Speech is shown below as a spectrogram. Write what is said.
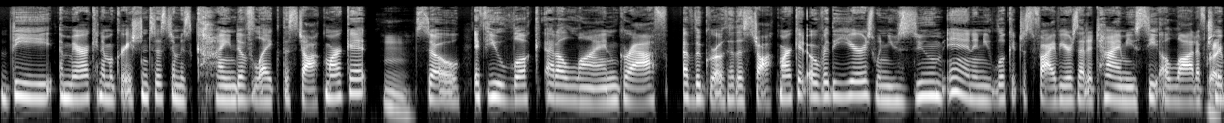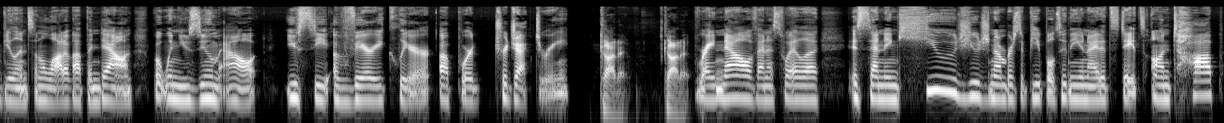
the American immigration system is kind of like the stock market. Hmm. So, if you look at a line graph of the growth of the stock market over the years, when you zoom in and you look at just five years at a time, you see a lot of Right. turbulence and a lot of up and down. But when you zoom out, you see a very clear upward trajectory. Got it. Got it. Right now, Venezuela is sending huge, huge numbers of people to the United States on top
